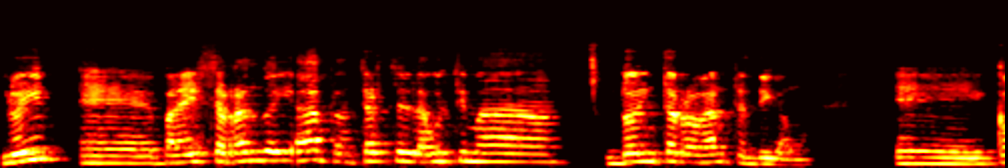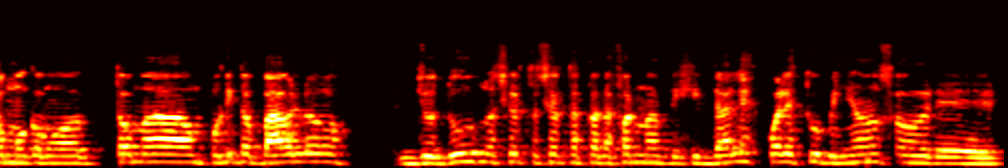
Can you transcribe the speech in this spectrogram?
Luis, eh, para ir cerrando ya, plantearte la última dos interrogantes, digamos. Eh, como, como toma un poquito Pablo, YouTube, ¿no es cierto?, ciertas plataformas digitales, ¿cuál es tu opinión sobre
